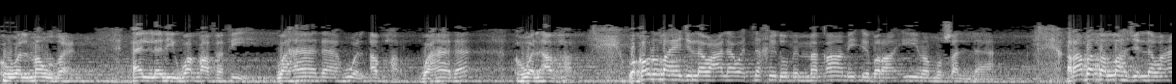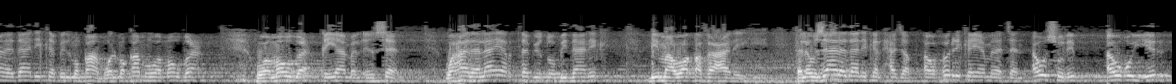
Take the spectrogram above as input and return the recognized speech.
هو الموضع الذي وقف فيه وهذا هو الأظهر وهذا هو الأظهر. وقول الله جل وعلا واتخذوا من مقام إبراهيم مصلى. ربط الله جل وعلا ذلك بالمقام والمقام هو موضع هو موضع قيام الإنسان وهذا لا يرتبط بذلك بما وقف عليه. فلو زال ذلك الحجر أو حرك يمنة أو سلب أو غير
